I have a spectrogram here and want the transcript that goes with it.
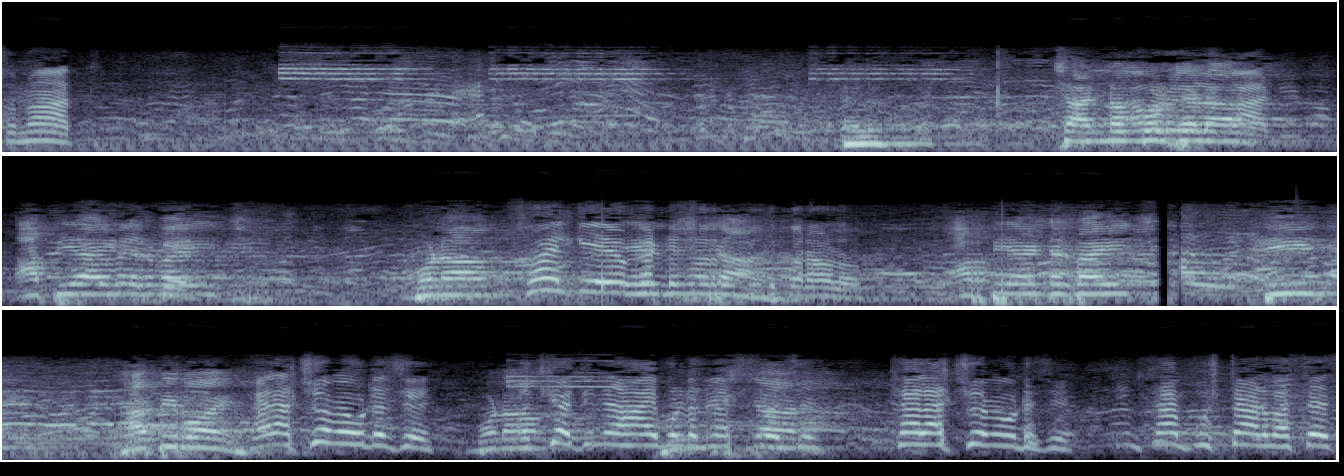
সোমনাথ চার নম্বর খেলা। আপিয়া এন্টারপ্রাইজ বনাম সোহেলকে। করা হলো। আপিয়া এন্টারপ্রাইজ টিম হ্যাপি বয় খেলা জমে উঠেছে। আজকের দিনে হাই ভোল্টেজ ম্যাচ Star। চলছে। খেলা জমে উঠেছে। টিম স্যাম পুস্টার ভার্সেস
